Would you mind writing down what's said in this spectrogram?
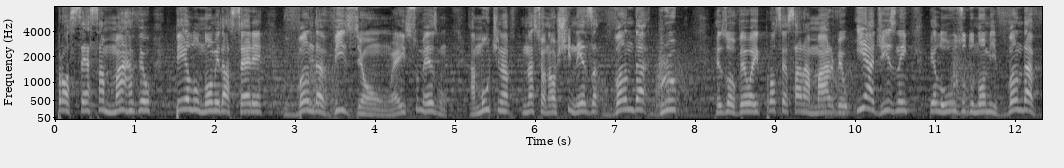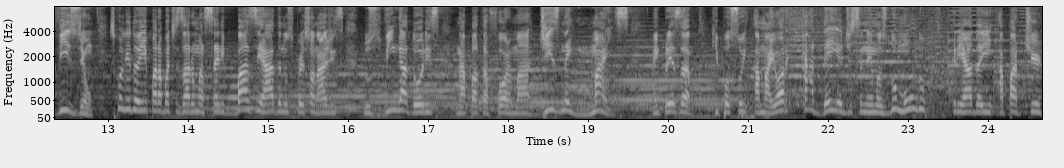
processa Marvel pelo nome da série WandaVision. É isso mesmo, a multinacional chinesa Wanda Group resolveu aí processar a Marvel e a Disney pelo uso do nome WandaVision, escolhido aí para batizar uma série baseada nos personagens dos Vingadores na plataforma Disney+. A empresa que possui a maior cadeia de cinemas do mundo, criada aí a partir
